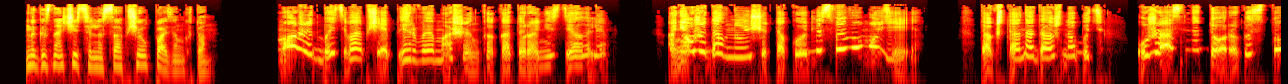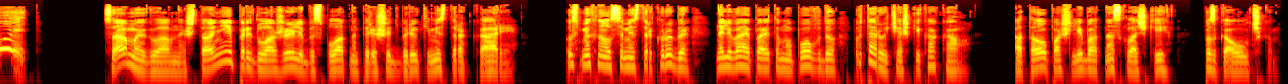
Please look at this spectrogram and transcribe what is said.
— многозначительно сообщил Пазингтон. «Может быть, вообще первая машинка, которую они сделали. Они уже давно ищут такую для своего музея. Так что она, должно быть, ужасно дорого стоит». Самое главное, что они предложили бесплатно перешить брюки мистера Карри. Усмехнулся мистер Крубер, наливая по этому поводу по второй чашке какао. А то пошли бы от нас клочки по закоулочкам.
